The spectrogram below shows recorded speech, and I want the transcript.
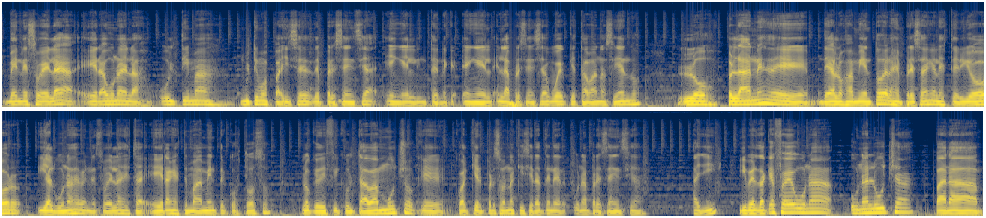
Venezuela era una de las últimas últimos países de presencia en el internet, en, el, en la presencia web que estaban haciendo. Los planes de, de alojamiento de las empresas en el exterior y algunas de Venezuela eran extremadamente costosos, lo que dificultaba mucho que cualquier persona quisiera tener una presencia allí. Y verdad que fue una, una lucha para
